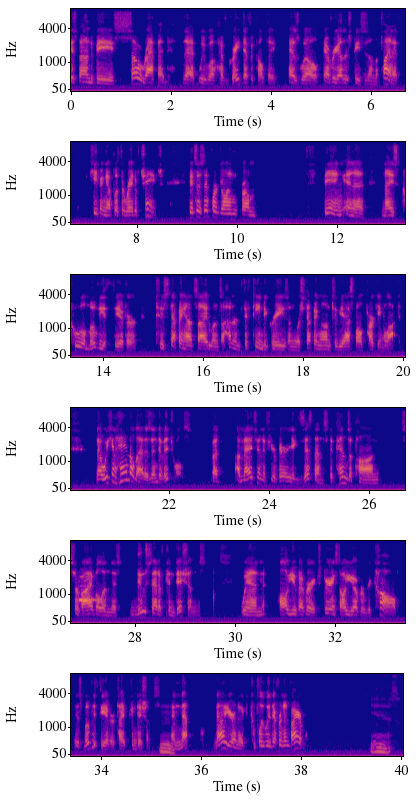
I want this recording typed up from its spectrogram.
is bound to be so rapid that we will have great difficulty, as will every other species on the planet, keeping up with the rate of change. It's as if we're going from being in a nice, cool movie theater to stepping outside when it's 115 degrees and we're stepping onto the asphalt parking lot. Now, we can handle that as individuals, but imagine if your very existence depends upon survival in this new set of conditions when all you've ever experienced, all you ever recall, is movie theater type conditions. Mm. And now, now you're in a completely different environment. Yes.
